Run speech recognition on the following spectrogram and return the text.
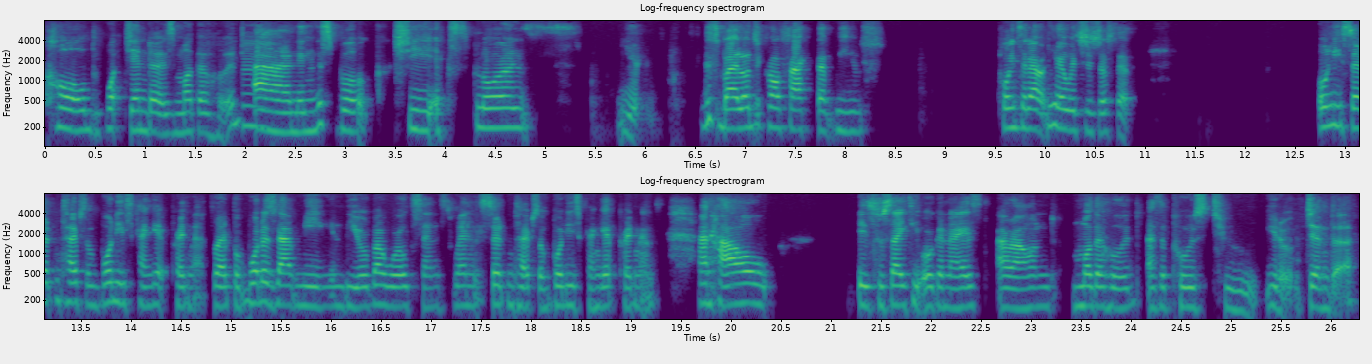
called What Gender is Motherhood. Mm. And in this book, she explores you, this biological fact that we've pointed out here, which is just that only certain types of bodies can get pregnant, right? But what does that mean in the Yoruba world sense when certain types of bodies can get pregnant? And how is society organized around motherhood as opposed to, you know, gender?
